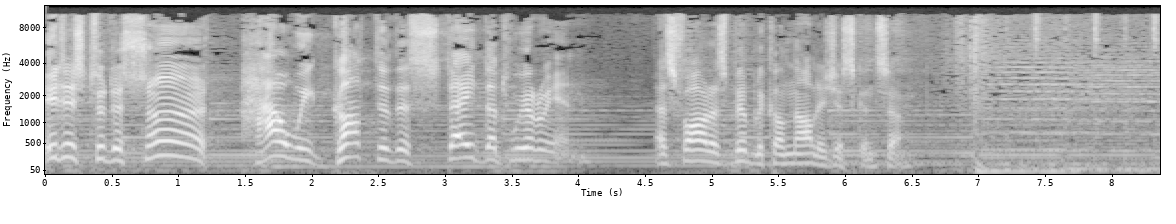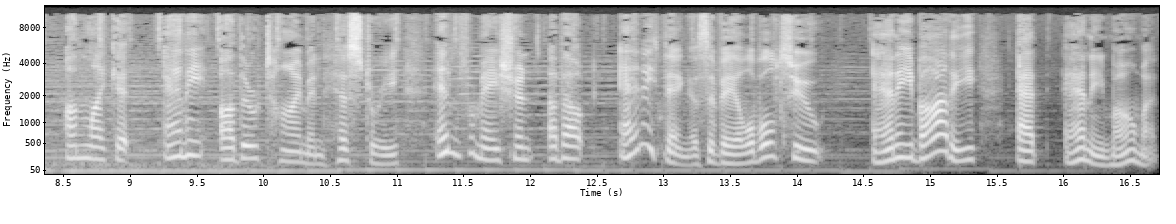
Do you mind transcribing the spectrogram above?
It is to discern how we got to this state that we're in as far as biblical knowledge is concerned. Unlike at any other time in history, information about anything is available to anybody at any moment.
